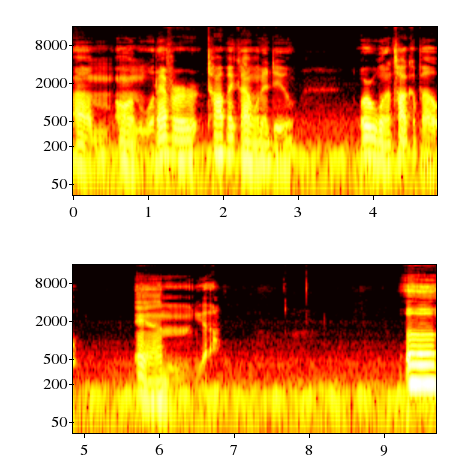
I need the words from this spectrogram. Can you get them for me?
um, on whatever topic I want to do or want to talk about, and yeah. Uh.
